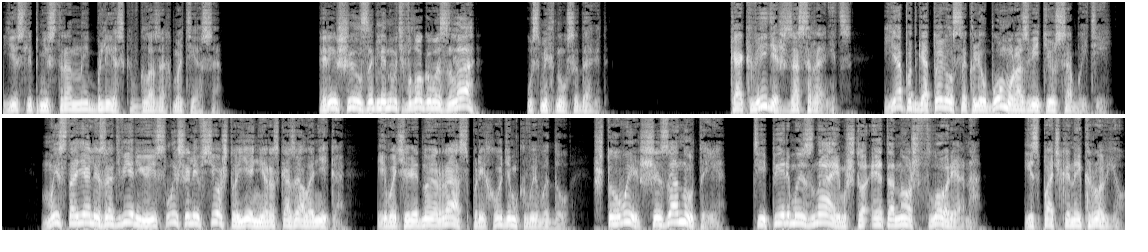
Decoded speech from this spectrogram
если б не странный блеск в глазах Матиаса. «Решил заглянуть в логово зла?» — усмехнулся Давид. Как видишь, засранец, я подготовился к любому развитию событий. Мы стояли за дверью и слышали все, что Енни рассказала Ника, и в очередной раз приходим к выводу, что вы шизанутые. Теперь мы знаем, что это нож Флориана, испачканный кровью.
